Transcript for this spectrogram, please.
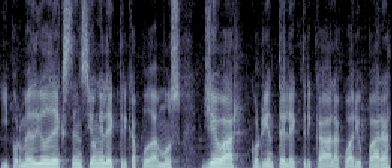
y por medio de extensión eléctrica podamos llevar corriente eléctrica al acuario para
